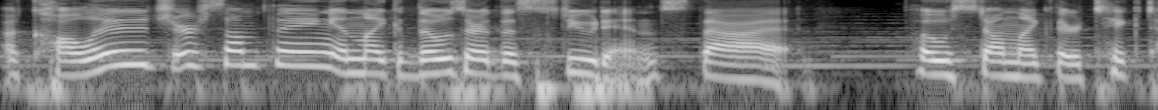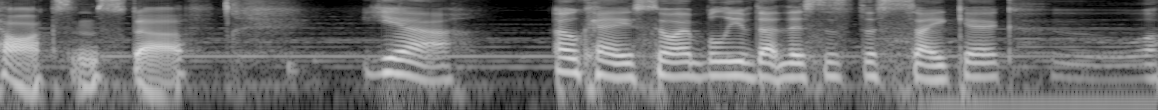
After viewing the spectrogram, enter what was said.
a college or something? And like those are the students that post on like their TikToks and stuff. Yeah. Okay, so I believe that this is the psychic who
